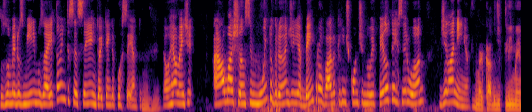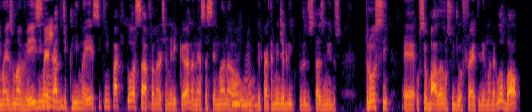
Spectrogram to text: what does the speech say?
os números mínimos aí estão entre 60% e 80%. Uhum. Então, realmente, há uma chance muito grande e é bem provável que a gente continue pelo terceiro ano de laninha. Mercado de clima aí mais uma vez, Sim. e mercado de clima esse que impactou a safra norte-americana. Nessa semana, uhum. o Departamento de Agricultura dos Estados Unidos trouxe é, o seu balanço de oferta e demanda global,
